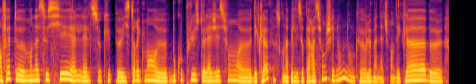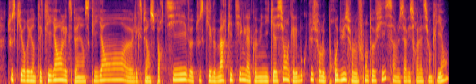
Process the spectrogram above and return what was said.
En fait, euh, mon associée, elle, elle s'occupe euh, historiquement euh, beaucoup plus de la gestion des clubs, ce qu'on appelle les opérations chez nous, donc le management des clubs, tout ce qui est orienté client, l'expérience client, l'expérience sportive, tout ce qui est le marketing, la communication. Donc, elle est beaucoup plus sur le produit, sur le front office, hein, le service relation client.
